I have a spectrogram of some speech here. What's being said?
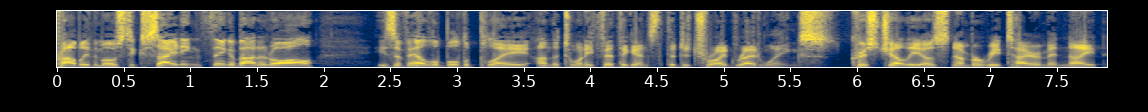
Probably the most exciting thing about it all. He's available to play on the 25th against the Detroit Red Wings. Chris Chelios number retirement night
